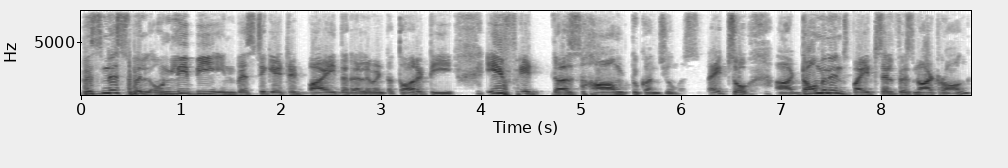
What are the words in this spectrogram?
business will only be investigated by the relevant authority if it does harm to consumers right? So uh, dominance by itself is not wrong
